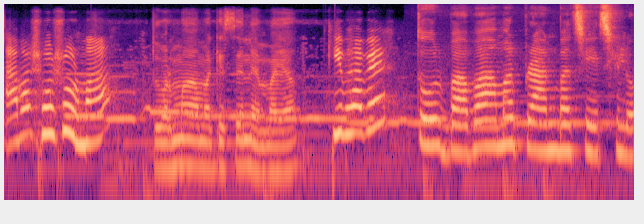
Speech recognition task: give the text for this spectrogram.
আমার শ্বশুর মা? তোমার মা আমাকে চেনে মায়া। কীভাবে? তোর বাবা আমার প্রাণ বাঁচিয়েছিল।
